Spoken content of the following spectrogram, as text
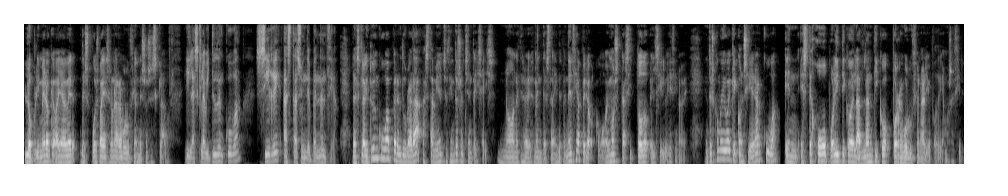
lo primero que vaya a haber después vaya a ser una revolución de esos esclavos. ¿Y la esclavitud en Cuba sigue hasta su independencia? La esclavitud en Cuba perdurará hasta 1886. No necesariamente hasta la independencia, pero como vemos, casi todo el siglo XIX. Entonces, como digo, hay que considerar Cuba en este juego político del Atlántico por revolucionario, podríamos decir,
